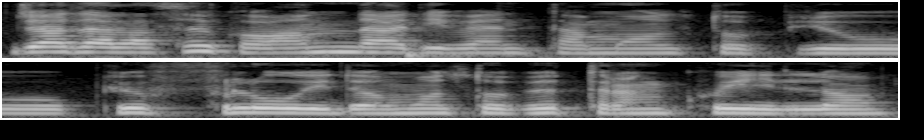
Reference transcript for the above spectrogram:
già dalla seconda diventa molto più, più fluido, molto più tranquillo.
